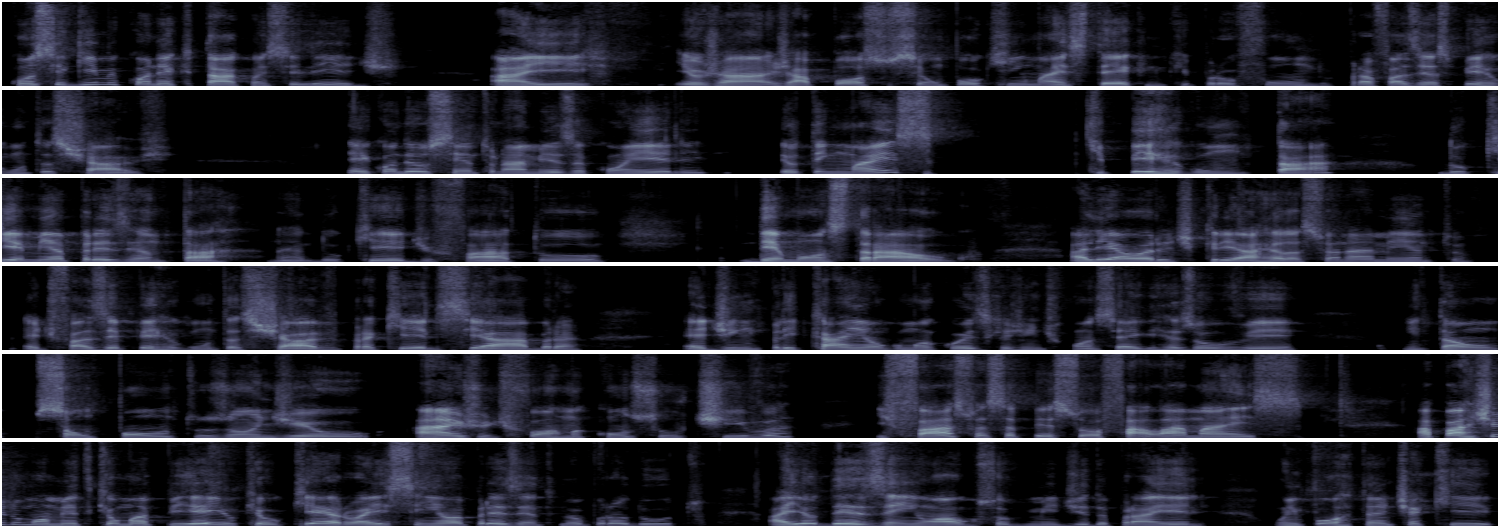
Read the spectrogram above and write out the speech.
Consegui me conectar com esse lead, aí eu já, já posso ser um pouquinho mais técnico e profundo para fazer as perguntas-chave. E aí, quando eu sento na mesa com ele, eu tenho mais que perguntar do que me apresentar, né? do que de fato demonstrar algo. Ali é a hora de criar relacionamento, é de fazer perguntas-chave para que ele se abra, é de implicar em alguma coisa que a gente consegue resolver. Então, são pontos onde eu ajo de forma consultiva e faço essa pessoa falar mais. A partir do momento que eu mapeei o que eu quero, aí sim eu apresento meu produto, aí eu desenho algo sob medida para ele. O importante é que,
